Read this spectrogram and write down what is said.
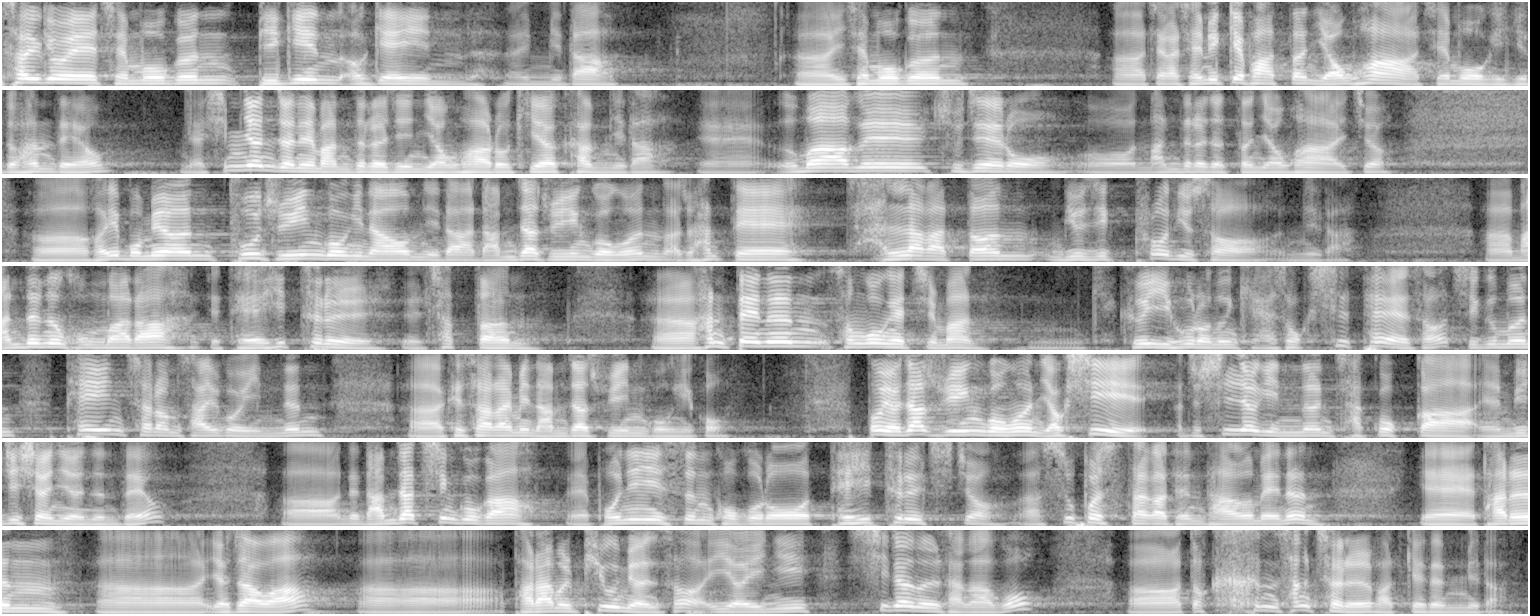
설교의 제목은 Begin Again입니다. 아, 이 제목은 아, 제가 재밌게 봤던 영화 제목이기도 한데요. 10년 전에 만들어진 영화로 기억합니다. 예, 음악을 주제로 어, 만들어졌던 영화죠. 어, 거기 보면 두 주인공이 나옵니다. 남자 주인공은 아주 한때 잘 나갔던 뮤직 프로듀서입니다. 아, 만드는 곡마다 대히트를 쳤던 아, 한때는 성공했지만 그 이후로는 계속 실패해서 지금은 폐인처럼 살고 있는 아, 그 사람이 남자 주인공이고 또 여자 주인공은 역시 아주 실력 있는 작곡가 예, 뮤지션이었는데요. 아, 근데 남자친구가 예, 본인이 쓴 곡으로 데이트를 치죠. 아, 슈퍼스타가 된 다음에는 예, 다른 여자와 바람을 피우면서 이 여인이 실연을 당하고 어, 또 큰 상처를 받게 됩니다.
